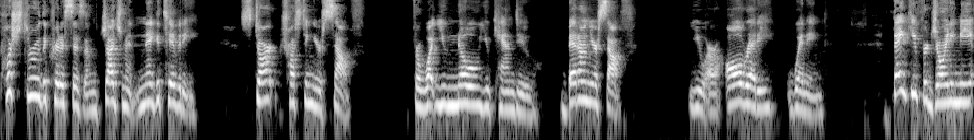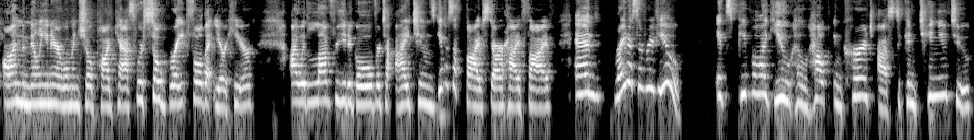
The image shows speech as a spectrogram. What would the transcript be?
push through the criticism, judgment, negativity. Start trusting yourself for what you know you can do. Bet on yourself. You are already winning. Thank you for joining me on the Millionaire Woman Show podcast. We're so grateful that you're here. I would love for you to go over to iTunes, give us a five star high five, and write us a review. It's people like you who help encourage us to continue to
